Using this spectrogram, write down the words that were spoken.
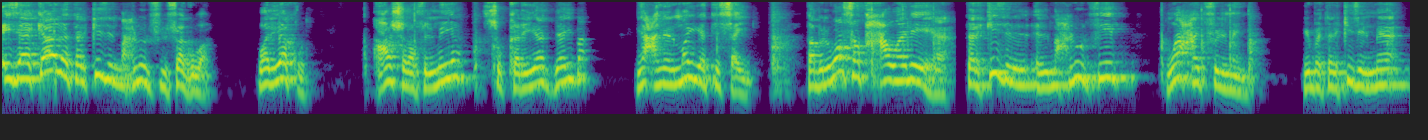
إذا كان تركيز المحلول في الفجوة وليكن 10% سكريات دايبة يعني المية 90 طب الوسط حواليها تركيز المحلول فيه 1% يبقى تركيز الماء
